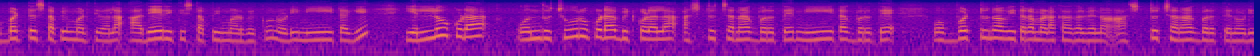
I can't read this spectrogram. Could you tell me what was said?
ಒಬ್ಬಟ್ಟು ಸ್ಟಫಿಂಗ್ ಮಾಡ್ತೀವಲ್ಲ, ಅದೇ ರೀತಿ ಸ್ಟಫಿಂಗ್ ಮಾಡಬೇಕು. ನೋಡಿ, ನೀಟಾಗಿ ಎಲ್ಲೂ ಕೂಡ ಒಂದು ಚೂರು ಕೂಡ ಬಿಟ್ಕೊಳ್ಳಲ್ಲ ಅಷ್ಟು ಚೆನ್ನಾಗಿ ಬರುತ್ತೆ, ನೀಟಾಗಿ ಬರುತ್ತೆ. ಒಬ್ಬಟ್ಟು ನಾವು ಈ ಥರ ಮಾಡೋಕ್ಕಾಗಲ್ವೇನೋ, ಅಷ್ಟು ಚೆನ್ನಾಗಿ ಬರುತ್ತೆ ನೋಡಿ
